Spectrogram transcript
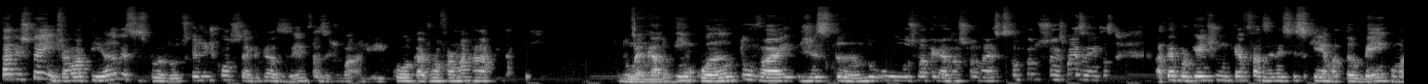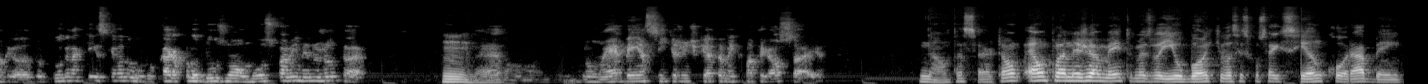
tá nisso aí. A gente vai mapeando esses produtos que a gente consegue trazer fazer uma, e colocar de uma forma rápida no mercado, enquanto vai gestando os materiais nacionais, que são produções mais lentas. Até porque a gente não quer fazer nesse esquema também, com o material da tortura, naquele esquema do, do cara produz no almoço para vender no jantar. Hum. Né? Não, não, é bem assim que a gente quer também que o material saia. Não, tá certo. É um, é um planejamento mesmo. E o bom é que vocês conseguem se ancorar bem.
